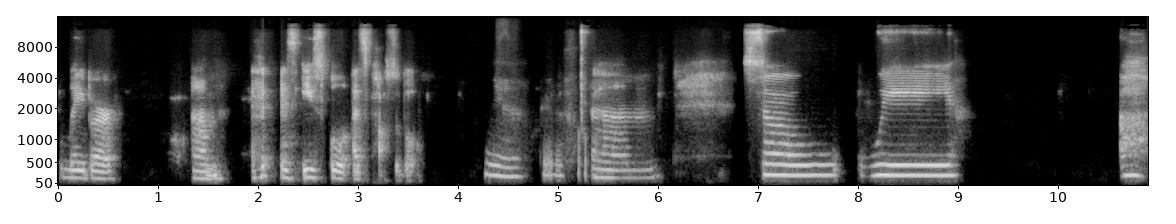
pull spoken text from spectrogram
labor um, as easeful as possible. Yeah, beautiful. Um, so we, oh,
